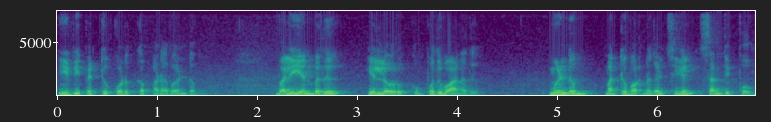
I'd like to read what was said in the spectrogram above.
நீதி பெற்றுக் கொடுக்கப்பட வேண்டும். வலி என்பது எல்லோருக்கும் பொதுவானது. மீண்டும் மற்றொரு நிகழ்ச்சியில் சந்திப்போம்.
